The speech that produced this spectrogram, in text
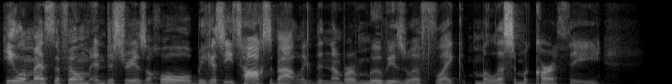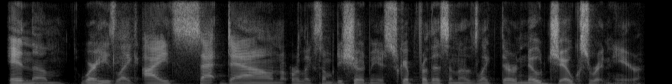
he laments the film industry as a whole because he talks about like the number of movies with like Melissa McCarthy in them where he's like, I sat down or like somebody showed me a script for this and I was like, there are no jokes written here.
